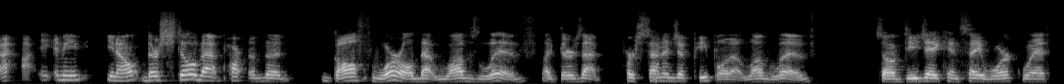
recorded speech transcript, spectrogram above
I, I, I mean, you know, there's still that part of the golf world that loves Liv. Like there's that percentage of people that love Liv. So if DJ can say work with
